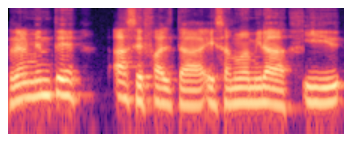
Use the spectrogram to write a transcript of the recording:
Realmente hace falta esa nueva mirada. Y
